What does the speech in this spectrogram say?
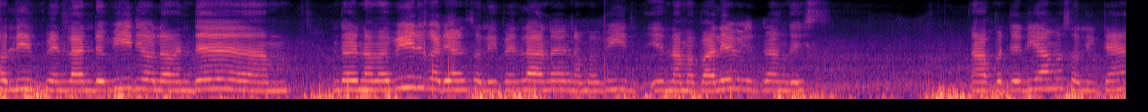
சொல்லியிருப்பேன்ல அந்த வீடியோவில் வந்து இந்த நம்ம வீடு கிடையாதுன்னு சொல்லியிருப்பேன்ல ஆனால் நம்ம வீடு நம்ம பழைய வீடு தான் கைஸ் நான் அப்போ தெரியாமல் சொல்லிட்டேன்.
